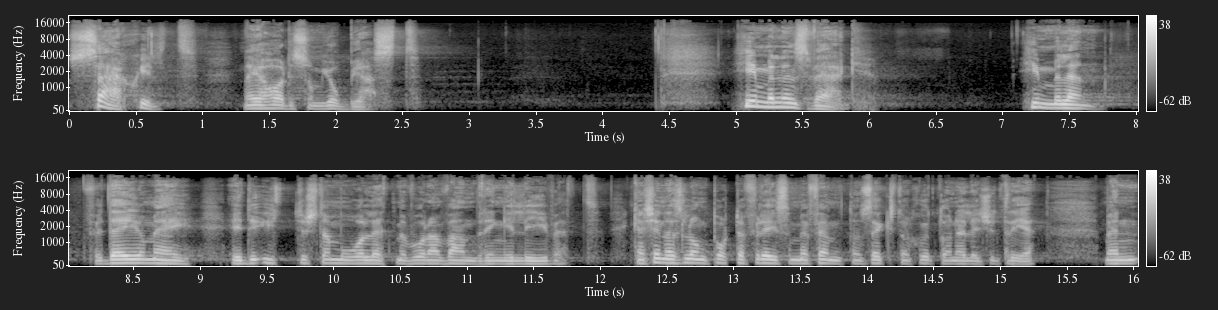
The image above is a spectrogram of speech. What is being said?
särskilt när jag har det som jobbigast. Himmelens väg. Himmelen för dig och mig är det yttersta målet med vår vandring i livet. Det kan kännas långt borta för dig som är 15, 16, 17 eller 23. Men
